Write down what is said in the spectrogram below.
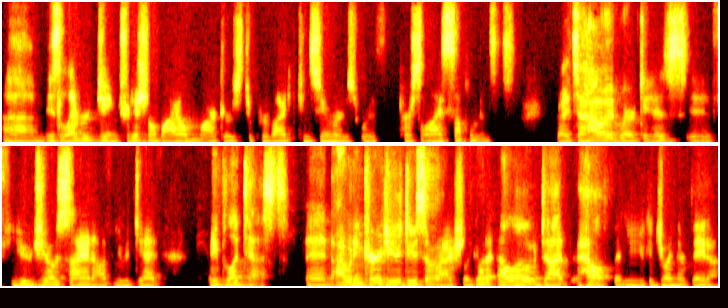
um, is leveraging traditional biomarkers to provide consumers with personalized supplements. Right. So how it would work is if you Joe sign up, you would get a blood test, and I would encourage you to do so. Actually, go to elo.health and you can join their beta.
